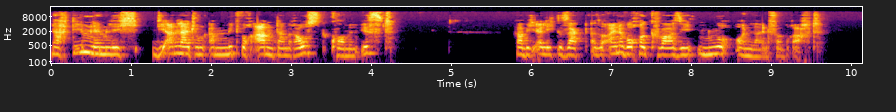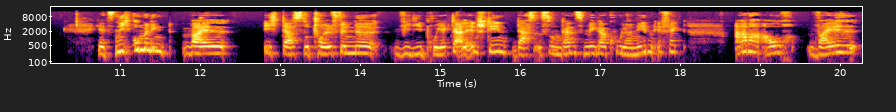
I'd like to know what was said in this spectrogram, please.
Nachdem nämlich die Anleitung am Mittwochabend dann rausgekommen ist, habe ich ehrlich gesagt also eine Woche quasi nur online verbracht. Jetzt nicht unbedingt, weil ich das so toll finde, wie die Projekte alle entstehen. Das ist so ein ganz mega cooler Nebeneffekt. Aber auch, weil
